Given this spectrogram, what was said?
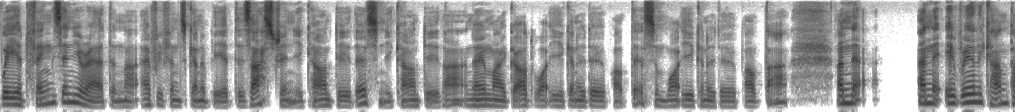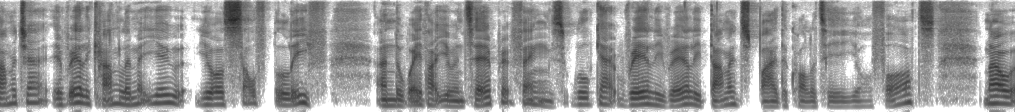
weird things in your head and that everything's going to be a disaster and you can't do this and you can't do that. And oh my God, what are you going to do about this and what are you going to do about that? And and it really can damage you. It really can limit you. Your self belief and the way that you interpret things will get really, really damaged by the quality of your thoughts. Now,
